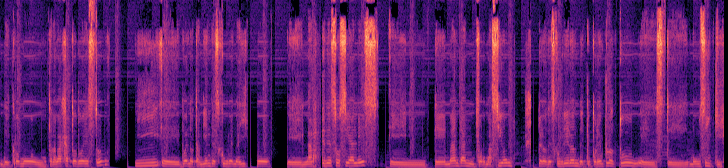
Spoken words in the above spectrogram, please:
de cómo trabaja todo esto y eh, bueno, también descubren ahí cómo eh, las redes sociales eh, te mandan información pero descubrieron de que, por ejemplo, tú, este, Monsiki,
